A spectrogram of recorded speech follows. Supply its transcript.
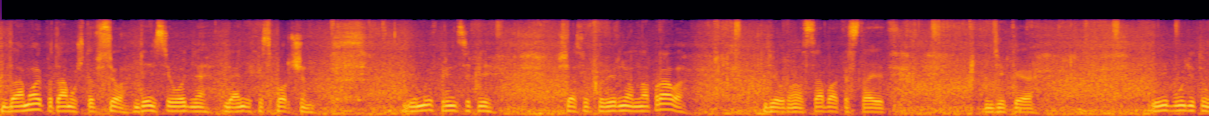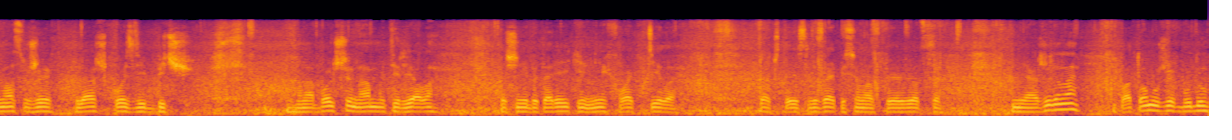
домой, потому что все, день сегодня для них испорчен. И мы, в принципе, сейчас вот повернем направо. где вот у нас собака стоит дикая. И будет у нас уже пляж Козий Бич. На больше нам материала, точнее батарейки, не хватило. Так что если запись у нас прервется неожиданно, потом уже буду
